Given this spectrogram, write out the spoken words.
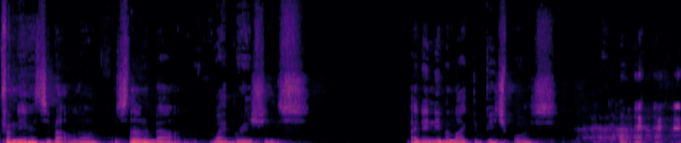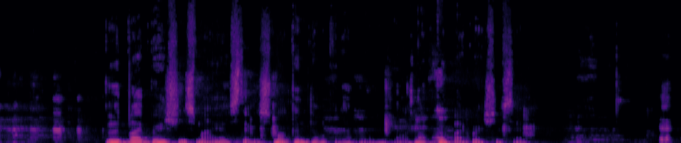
for me, it's about love. It's not about vibrations. I didn't even like the Beach Boys. Good vibrations, my ass. They were smoking dope and having there was no good vibrations there.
